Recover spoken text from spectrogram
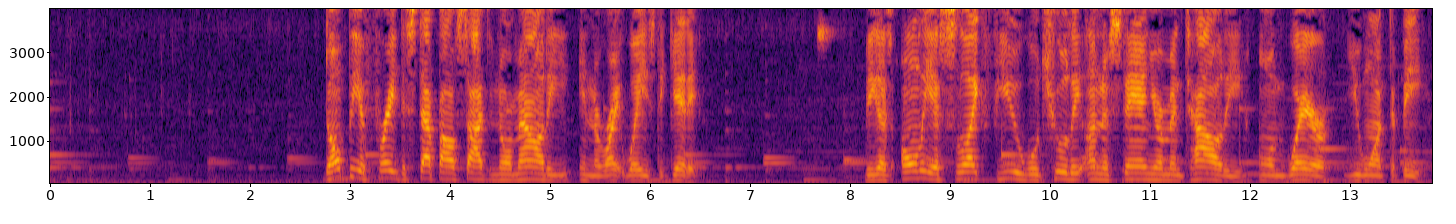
Don't be afraid to step outside the normality in the right ways to get it. because only a select few will truly understand your mentality on where you want to be.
